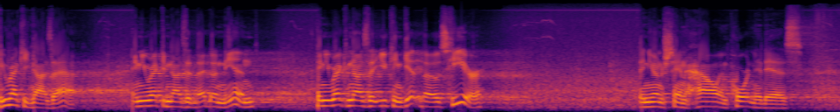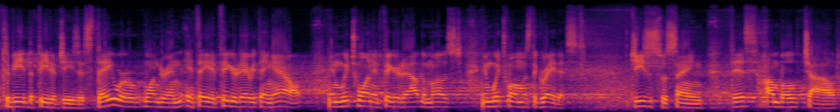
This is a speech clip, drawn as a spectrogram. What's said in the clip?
You recognize that. And you recognize that that doesn't end. And you recognize that you can get those here. Then you understand how important it is to be at the feet of Jesus. They were wondering if they had figured everything out and which one had figured it out the most and which one was the greatest. Jesus was saying, This humble child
